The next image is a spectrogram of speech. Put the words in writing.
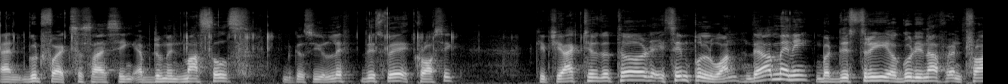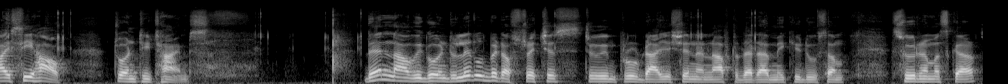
and good for exercising abdomen muscles because you lift this way crossing keeps you active. The third a simple one. There are many but these three are good enough and try see how. 20 times then now we go into a little bit of stretches to improve digestion and after that I make you do some Surya Namaskar.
